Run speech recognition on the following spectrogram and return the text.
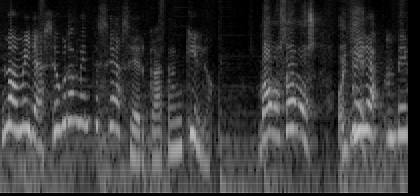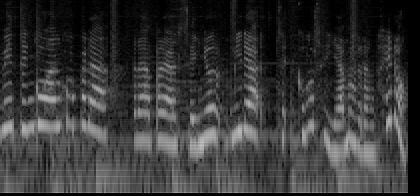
No, mira, seguramente se acerca, tranquilo. Vamos, vamos. Oye, Mira, bebé, tengo algo para, para, para el señor. Mira, ¿cómo se llama? ¿Granjero?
